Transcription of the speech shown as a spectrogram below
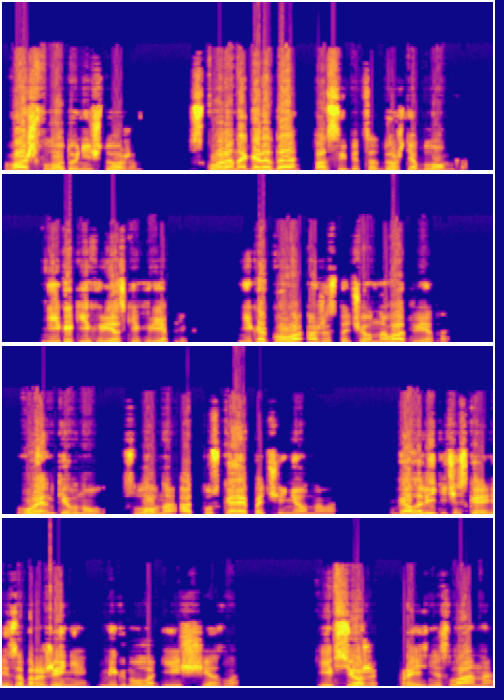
Ваш флот уничтожен. Скоро на города посыпется дождь обломков. Никаких резких реплик, никакого ожесточенного ответа. Воин кивнул, словно отпуская подчиненного. Гололитическое изображение мигнуло и исчезло. И все же, — произнесла она,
